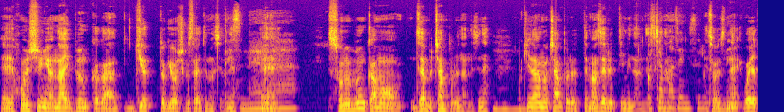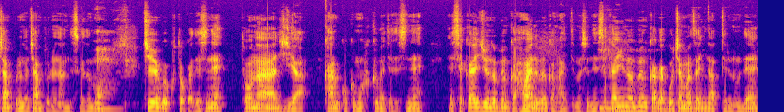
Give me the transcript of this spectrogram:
えー本州にはない文化がギュッと凝縮されてますよね。ですええね。その文化も全部チャンプルーなんですね。うん沖縄のチャンプルーって混ぜるって意味になるんでごすけど。ちゃ混ぜにする、そうですね。。ゴーヤチャンプルーのチャンプルーなんですけども、え中国とかですね、東南アジア、韓国も含めてですね、世界中の文化、ハワイの文化も入ってますよね。世界中の文化がごちゃ混ぜになってるので、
